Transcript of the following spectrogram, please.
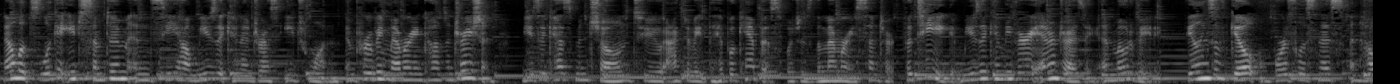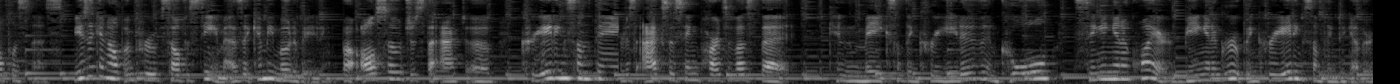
Now let's look at each symptom and see how music can address each one. Improving memory and concentration. Music has been shown to activate the hippocampus, which is the memory center. Fatigue. Music can be very energizing and motivating. Feelings of guilt, worthlessness, and helplessness. Music can help improve self-esteem as it can be motivating, but also just the act of creating something, or just accessing parts of us that can make something creative and cool, singing in a choir, being in a group, and creating something together.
